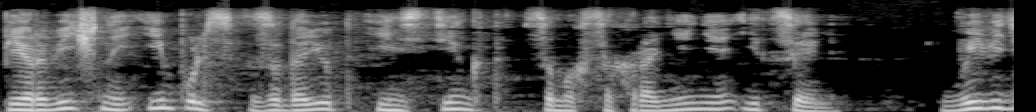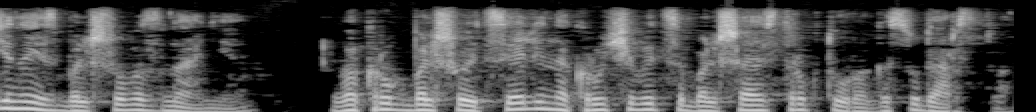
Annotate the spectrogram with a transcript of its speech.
Первичный импульс задают инстинкт самосохранения и цель, выведенная из большого знания. Вокруг большой цели накручивается большая структура государства.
